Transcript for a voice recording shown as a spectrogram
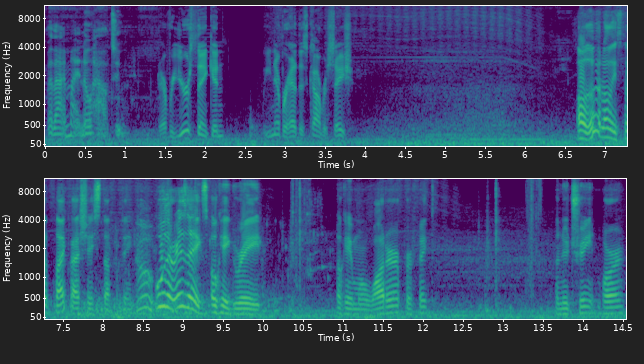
But I might know how to. Whatever you're thinking, we never had this conversation. Oh, look at all these supply cache stuff thing. Oh, there is eggs. Okay, great. Okay, more water. Perfect. A nutrient bar.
